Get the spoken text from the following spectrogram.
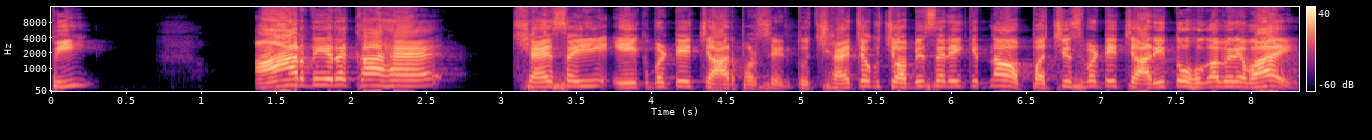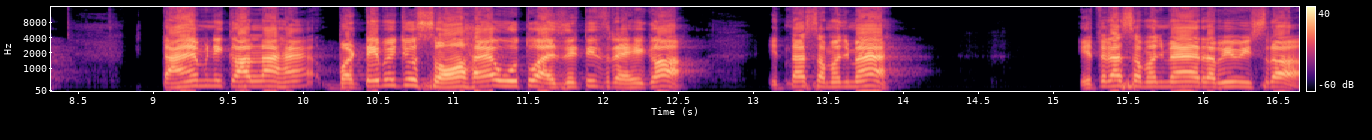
पी आर दे रखा है छह सही एक बटे चार परसेंट। तो छह चौक चौबीस अरे कितना हो पच्चीस बटे चार ही तो होगा मेरे भाई। टाइम निकालना है। बटे में जो सौ है, वो तो एज इट इज़ रहेगा। इतना समझ में? इतना समझ में आया रवि मिश्रा?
